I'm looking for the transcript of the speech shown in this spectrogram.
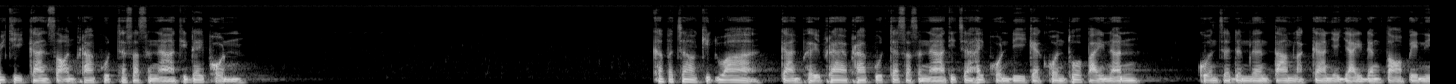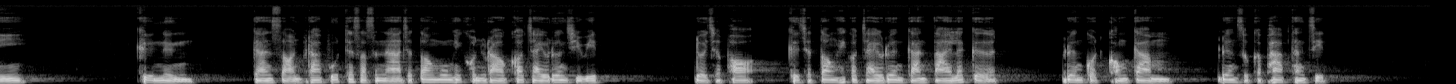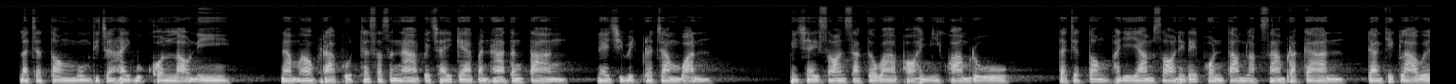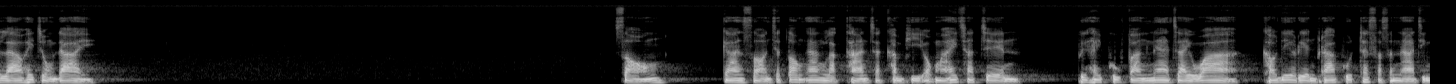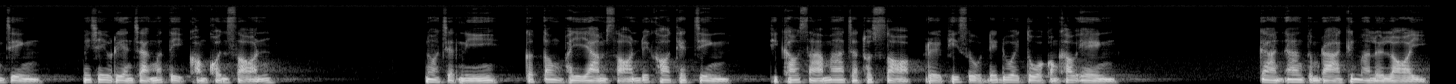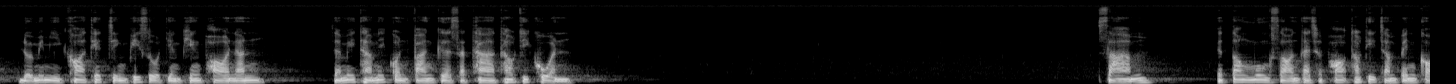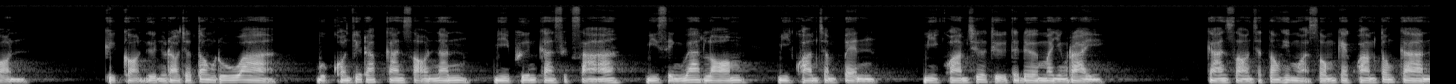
วิธีการสอนพระพุทธศาสนาที่ได้ผล ข้าพเจ้าคิดว่าการเผยแพร่พระพุทธศาสนาที่จะให้ผลดีแก่คนทั่วไปนั้น ควรจะดำเนินตามหลักการใหญ่ ๆ ดังต่อไปนี้ คือหนึ่งการสอนพระพุทธศาสนาจะต้องมุ่งให้คนเราเข้าใจเรื่องชีวิต โดยเฉพาะคือจะต้องให้เข้าใจเรื่องการตายและเกิด เรื่องกฎของกรรม เรื่องสุขภาพทางจิต และจะต้องมุ่งที่จะให้บุคคลเหล่านี้นำเอาพระพุทธศาสนาไปใช้แก้ปัญหาต่างๆ ในชีวิตประจำวัน ไม่ใช่สอนสักแต่ว่าพอให้มีความรู้ แต่จะต้องพยายามสอนให้ได้ผลตามหลักสามประการ ดังที่กล่าวไว้แล้วให้จงได้ 2. การสอนจะต้องอ้างหลักฐานจากคำพีออกมาให้ชัดเจน เพื่อให้ผู้ฟังแน่ใจว่าเขาได้เรียนพระพุทธศาสนาจริง ๆ ไม่ใช่เรียนจากมติของคนสอน นอกจากนี้ก็ต้องพยายามสอนด้วยข้อเท็จจริง ที่เขาสามารถจะทดสอบหรือพิสูจน์ได้ด้วยตัวของเขาเอง การอ้างตำราขึ้นมาลอยๆ โดยไม่มีข้อเท็จจริงพิสูจน์อย่างเพียงพอนั้น จะไม่ทำให้คนฟังเกิดศรัทธาเท่าที่ควร 3. จะต้องมุ่งสอนแต่เฉพาะเท่าที่จำเป็นก่อน คือก่อนอื่นเราจะต้องรู้ว่า บุคคลที่รับการสอนนั้น มีพื้นการศึกษา มีสิ่งแวดล้อม มีความจำเป็น มีความเชื่อถือแต่เดิมมาอย่างไร การสอนจะต้องให้เหมาะสมแก่ความต้องการ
